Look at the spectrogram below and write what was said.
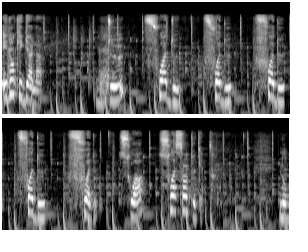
est donc égal à 2 fois 2 fois 2 fois 2 fois 2 fois 2, soit 64. Donc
